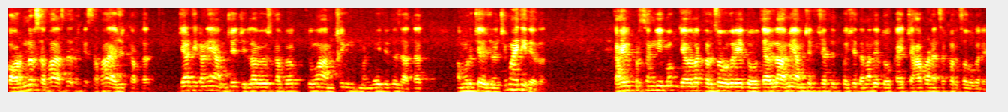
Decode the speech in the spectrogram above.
कॉर्नर सभा असल्यासारखी सभा आयोजित करतात. ज्या ठिकाणी आमचे जिल्हा व्यवस्थापक किंवा आमची मंडळी तिथे जातात. अमृतच्या योजनांची माहिती देतात. काही प्रसंगी मग ज्यावेळेला खर्च वगैरे येतो त्यावेळेला आम्ही आमच्या खिशातील पैसे त्यांना देतो काही चहा पाण्याचा खर्च वगैरे.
